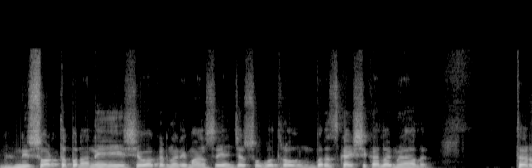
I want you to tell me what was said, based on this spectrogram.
निस्वार्थपणाने सेवा करणारी माणसं यांच्यासोबत राहून बरंच काही शिकायला मिळालं. तर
